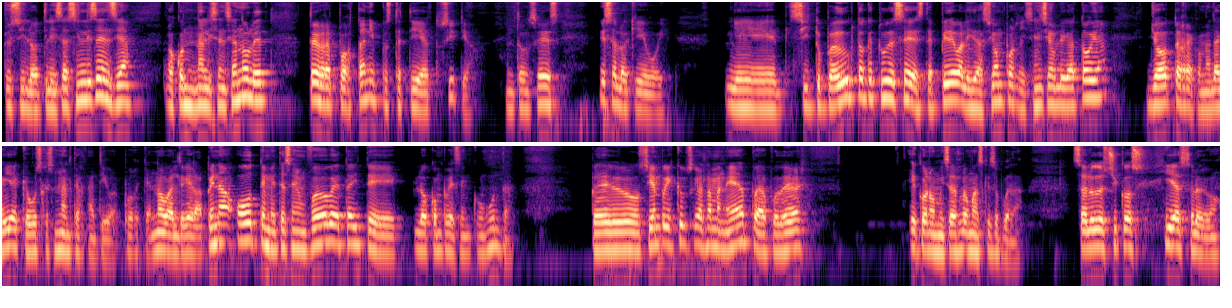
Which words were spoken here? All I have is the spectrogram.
pues si lo utilizas sin licencia o con una licencia null, te reportan y pues te tira a tu sitio. Entonces, eso es lo que voy. Eh, si tu producto que tú desees te pide validación por licencia obligatoria, yo te recomendaría que busques una alternativa, porque no valdría la pena o te metes en un fuego beta y te lo compres en conjunta. Pero siempre hay que buscar la manera para poder economizar lo más que se pueda. Saludos chicos y hasta luego.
